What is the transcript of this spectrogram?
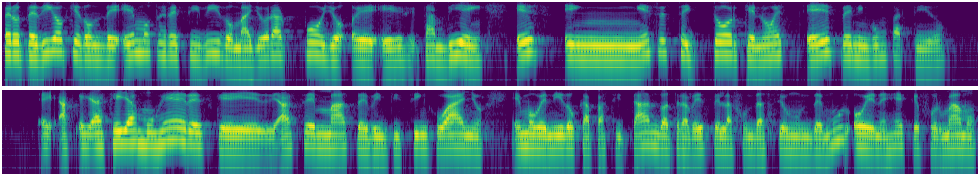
Pero te digo que donde hemos recibido mayor apoyo eh, también es en ese sector que no es, de ningún partido, aquellas mujeres que hace más de 25 años hemos venido capacitando a través de la Fundación Undemur, ONG que formamos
